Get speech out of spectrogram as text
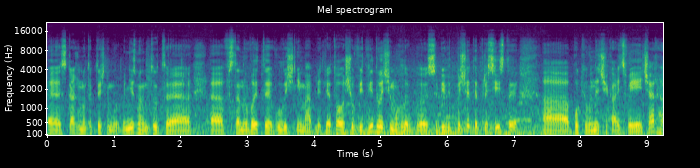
е, скажімо, тактичним урбанізмом тут е, е, встановити вуличні меблі для того, щоб відвідувачі могли собі відпочити, присісти, поки вони чекають своєї черги.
